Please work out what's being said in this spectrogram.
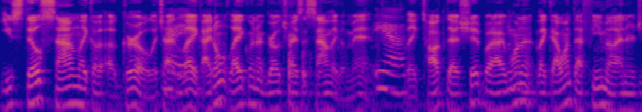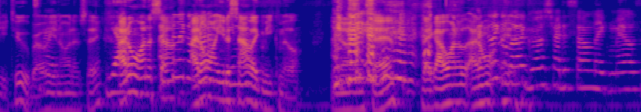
you still sound like a, a girl, which I like. I don't like when a girl tries to sound like a man. yeah. Like talk that shit, but I want Mm-hmm. to like I want that female energy too, bro. You know what I'm saying? Yeah. I don't want to sound. I, like a don't want you to sound like Meek Mill. You know what I'm saying? Like I want to. I I, don't. I feel like a lot of girls try to sound like males,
